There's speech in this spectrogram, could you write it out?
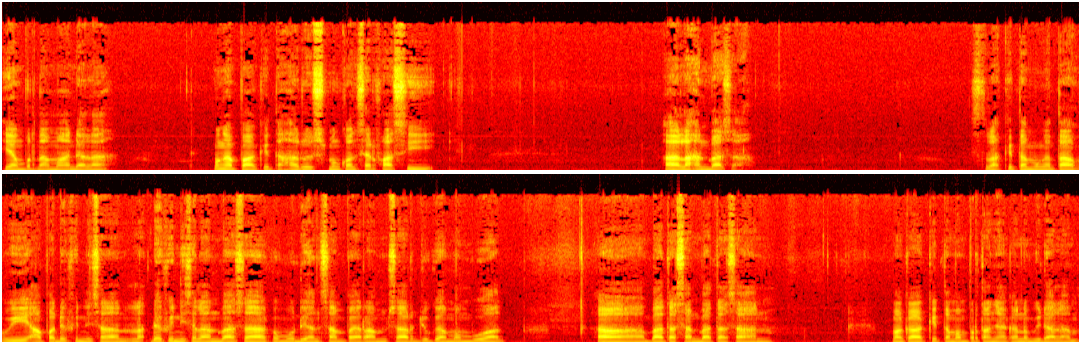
Yang pertama adalah mengapa kita harus mengkonservasi uh, lahan basah setelah kita mengetahui apa definisi definisi lahan basah kemudian sampai Ramsar juga membuat uh, batasan-batasan uh, maka kita mempertanyakan lebih dalam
